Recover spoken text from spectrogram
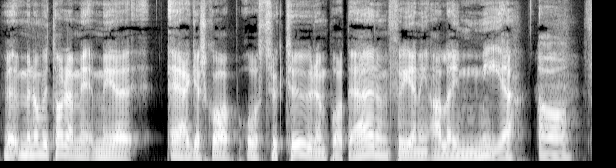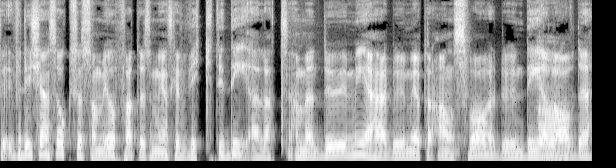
Men, men om vi tar det här med, med ägarskap och strukturen på att det är en förening, alla är med. Ja. För, för det känns också som, jag uppfattar det som en ganska viktig del, att ja, men du är med här, du är med och tar ansvar, du är en del ja. av det,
